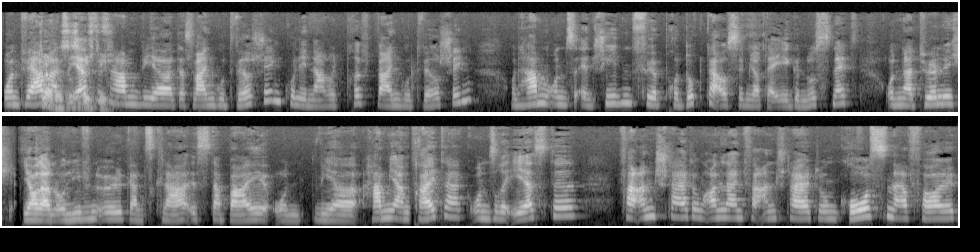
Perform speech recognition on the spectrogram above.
Und wir haben ja, als erstes richtig. haben wir das Weingut Wirsching, Kulinarik trifft Weingut Wirsching und haben uns entschieden für Produkte aus dem JE Genussnetz und natürlich Jordan Olivenöl, ganz klar, ist dabei. Und wir haben ja am Freitag unsere erste Veranstaltung, Online-Veranstaltung, großen Erfolg,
